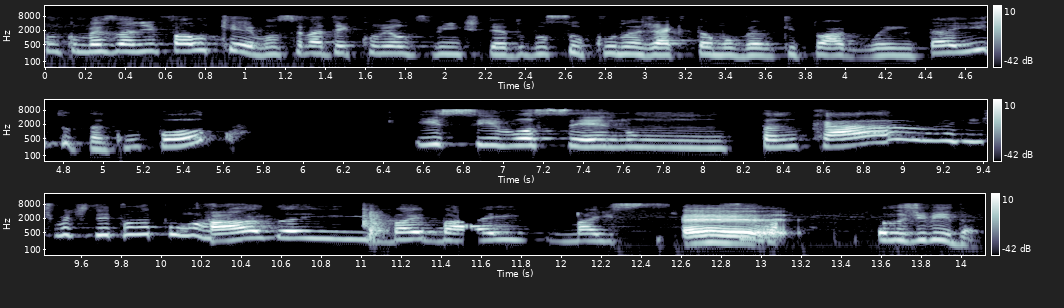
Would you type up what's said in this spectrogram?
no começo do anime fala o quê? Você vai ter que comer os 20 dedos do Sukuna, já que estamos vendo que tu aguenta aí, tu tanca um pouco. E se você não tancar, a gente vai te deitar na porrada e bye bye, mais É, anos de vida.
